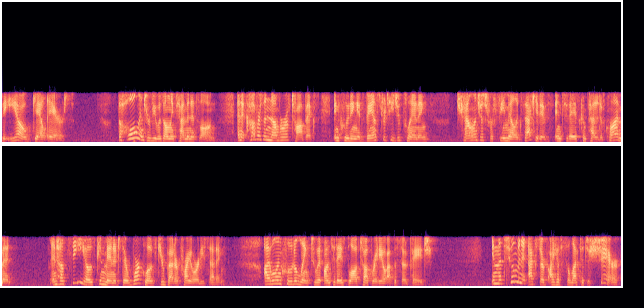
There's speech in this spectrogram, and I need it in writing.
CEO Gail Ayers. The whole interview is only 10 minutes long, and it covers a number of topics, including advanced strategic planning, challenges for female executives in today's competitive climate, and how CEOs can manage their workloads through better priority setting. I will include a link to it on today's Blog Talk Radio episode page. In the two minute excerpt I have selected to share,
